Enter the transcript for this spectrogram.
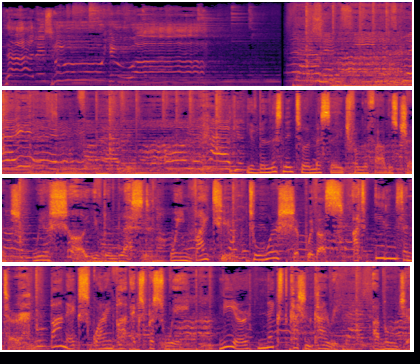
that is who you are. You've been listening to a message from the Father's Church. We are sure you've been blessed. We invite you to worship with us at Eden Center, Banex Gwarimpa Expressway, near Next Cash and Carry, Abuja.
